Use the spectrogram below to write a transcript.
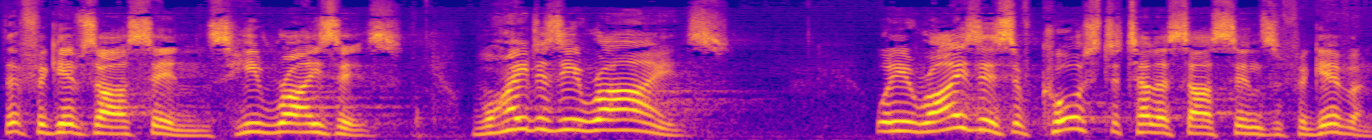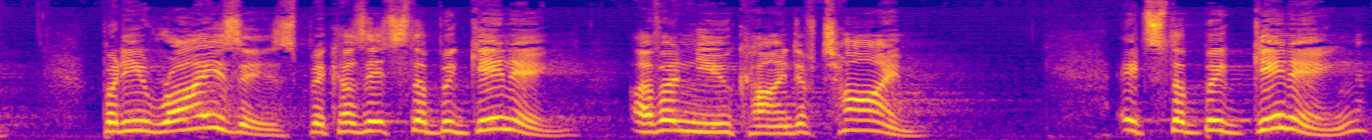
that forgives our sins, he rises. Why does he rise? Well, he rises, of course, to tell us our sins are forgiven. But he rises because it's the beginning of a new kind of time. It's the beginning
